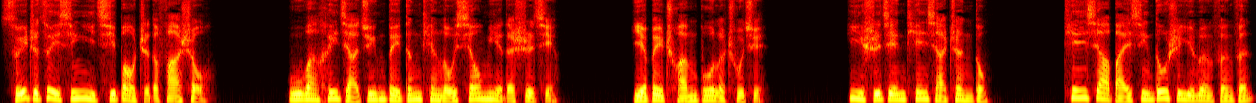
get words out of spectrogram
随着最新一期报纸的发售，五万黑甲军被登天楼消灭的事情也被传播了出去，一时间天下震动，天下百姓都是议论纷纷，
